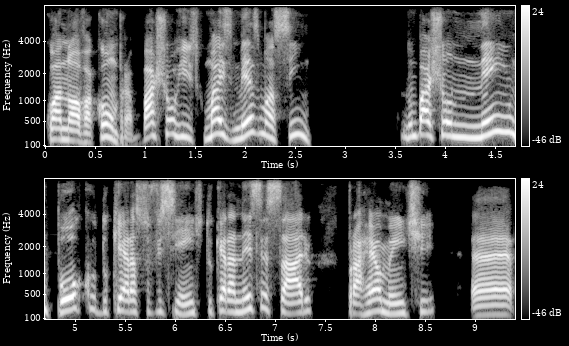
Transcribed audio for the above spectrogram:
com a nova compra? Baixou o risco, mas mesmo assim, não baixou nem um pouco do que era suficiente, do que era necessário para realmente é,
